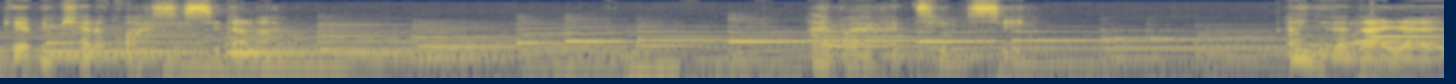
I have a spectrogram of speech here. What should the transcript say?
别被骗得瓜兮兮的了。爱不爱很清晰，爱你的男人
